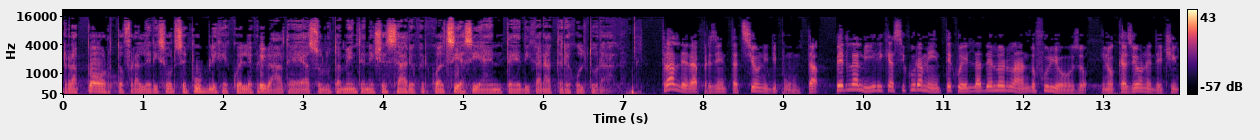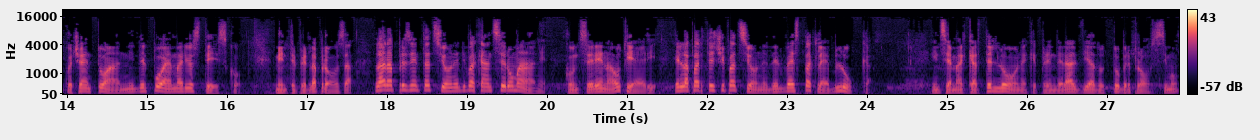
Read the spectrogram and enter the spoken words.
rapporto fra le risorse pubbliche e quelle private è assolutamente necessario per qualsiasi ente di carattere culturale. Tra le rappresentazioni di punta, per la lirica sicuramente quella dell'Orlando Furioso, in occasione dei 500 anni del poema ariostesco, mentre per la prosa la rappresentazione di Vacanze Romane, con Serena Autieri e la partecipazione del Vespa Club Lucca. Insieme al cartellone che prenderà il via ad ottobre prossimo,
